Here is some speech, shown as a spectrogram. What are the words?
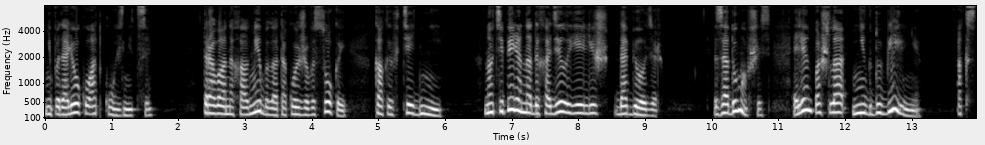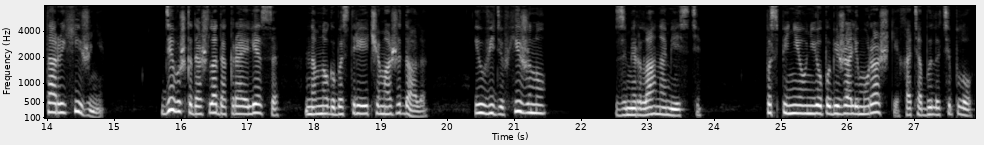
неподалеку от кузницы. Трава на холме была такой же высокой, как и в те дни, но теперь она доходила ей лишь до бедер. Задумавшись, Элен пошла не к дубильне, а к старой хижине. Девушка дошла до края леса намного быстрее, чем ожидала, и, увидев хижину, замерла на месте. По спине у нее побежали мурашки, хотя было тепло.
